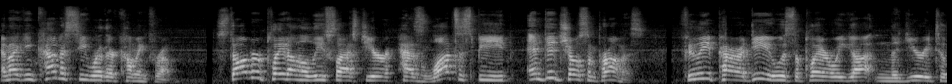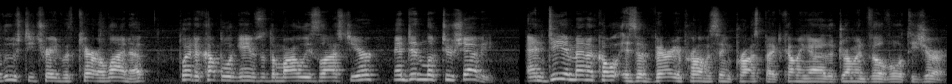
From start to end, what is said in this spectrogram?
and I can kind of see where they're coming from. Stalberg played on the Leafs last year, has lots of speed, and did show some promise. Philippe Paradis was the player we got in the Jiri Tlusty trade with Carolina, played a couple of games with the Marlies last year, and didn't look too shabby. And DiDomenico is a very promising prospect coming out of the Drummondville Voltigeur.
